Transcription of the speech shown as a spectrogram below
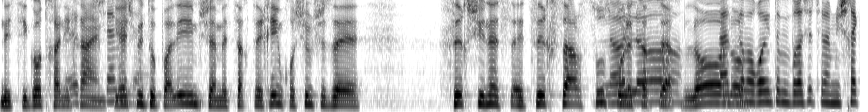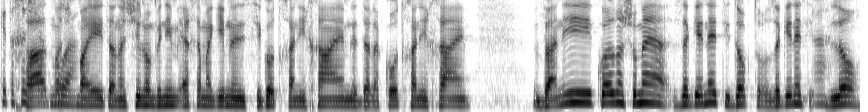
נסיגות חניכיים. כי יש. מטופלים שהם מצחצחים, חושבים שזה... צריך שיני, צריך שר סוס פה לצחצח. לא, ואז לא. גם רואים את המברשת שלהם נשחקת אחרי חד שבוע. משמעית, אנשים לא מבינים איך הם מגיעים לנסיגות חניכיים, לדלקות חניכיים. ואני כל הזמן שומע, זה גנטי, דוקטור, זה גנטי. אה. לא,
